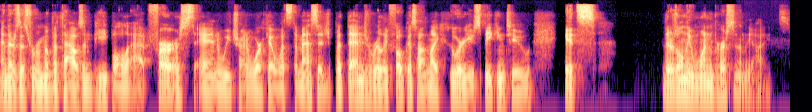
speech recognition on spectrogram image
and there's this room of a thousand people at first and we try to work out what's the message. But then to really focus on like who are you speaking to it's there's only one person in the audience.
